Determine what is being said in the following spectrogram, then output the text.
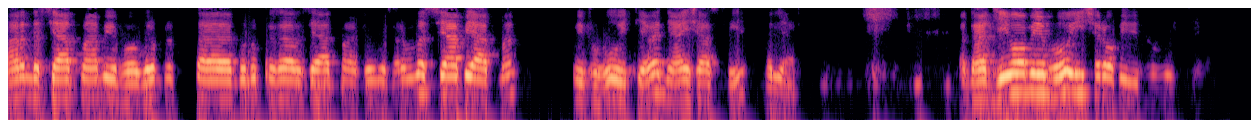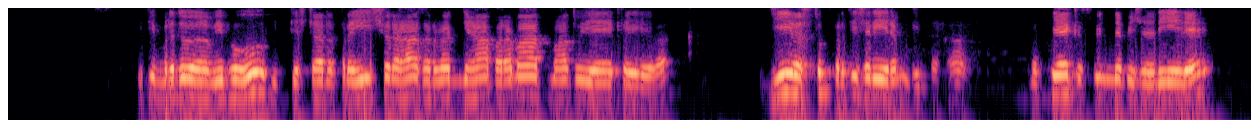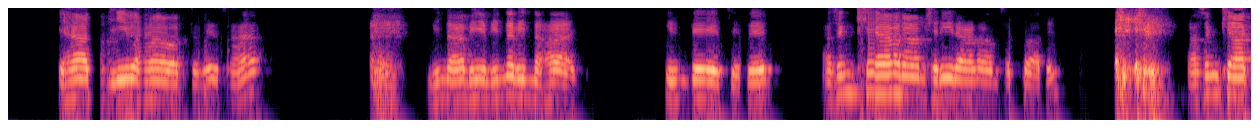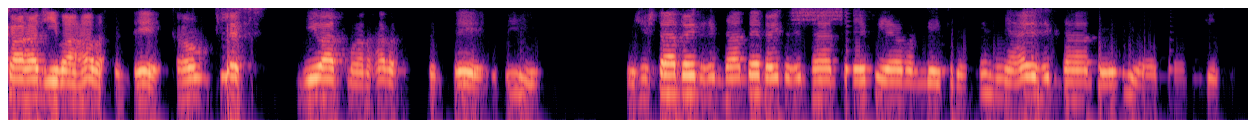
आनन्दस्य आत्मापि विभुः गुरुप्र गुरुप्रसादस्य आत्मा विभुः सर्वस्यापि आत्मा विभुः इत्येव न्यायशास्त्रीयमर्यादा अतः जीवोपि विभुः ईश्वरोपि विभुः इत्येव। इति मृदु, विभुः इत्यश्च तत्र ईश्वरः, सर्वज्ञः, परमात्मा तु एक एव। जीवस्तु प्रतिशरीरं भिन्नः। प्रत्येकस्मिन्नपि शरीरे यः जीवः वर्तते, सः भिन्नः भिन्नभिन्नः इत्युक्ते चेत् असङ्ख्यानां शरीराणां सत्त्वात् असङ्ख्याकाः जीवाः वर्तन्ते कौण्ट्लेस् जीवात्मानः वर्तन्ते इति। विशिष्टाद्वैतसिद्धान्ते द्वैतसिद्धान्तेपि एवम् अङ्गीक्रियते न्यायसिद्धान्तेपि एवम् अङ्गीक्रियते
